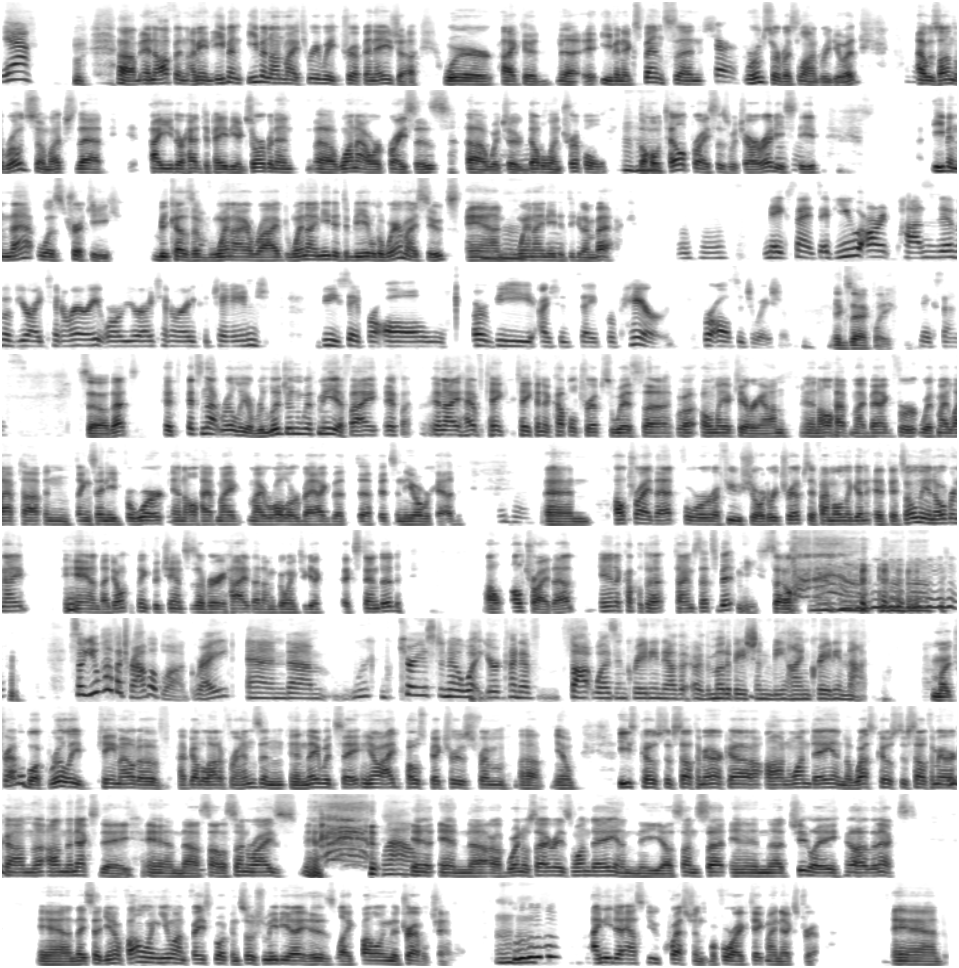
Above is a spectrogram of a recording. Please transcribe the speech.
Yeah. Um, and often, I mean, even even on my three week trip in Asia, where I could uh, even expense and sure. room service laundry do it, mm-hmm. I was on the road so much that I either had to pay the exorbitant uh, one hour prices, uh, which mm-hmm. are double and triple mm-hmm. the hotel prices, which are already mm-hmm. steep. Even that was tricky because of when I arrived, when I needed to be able to wear my suits, and mm-hmm. when I needed to get them back. Makes sense. If you aren't positive of your itinerary or your itinerary could change, be safe for all, or be, I should say, prepared for all situations. Exactly. Makes sense. So that's it, it's not really a religion with me. If I if and I have take, taken a couple trips with uh, only a carry on, and I'll have my bag for with my laptop and things I need for work, and I'll have my my roller bag that uh, fits in the overhead. Mm-hmm. And I'll try that for a few shorter trips. If I'm only going to, if it's only an overnight and I don't think the chances are very high that I'm going to get extended, I'll, I'll try that. And a couple of times that's bit me. So. so you have a travel blog, right? And um, we're curious to know what your kind of thought was in creating the, or the motivation behind creating that my travel book really came out of I've got a lot of friends and and they would say you know I'd post pictures from uh, you know east coast of South America on one day and the west coast of South America Ooh. on the on the next day. And uh, saw the sunrise wow. in, in uh, Buenos Aires one day and the uh, sunset in uh, Chile uh, the next. And they said you know following you on Facebook and social media is like following the travel channel. Mm-hmm. I need to ask you questions before I take my next trip and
